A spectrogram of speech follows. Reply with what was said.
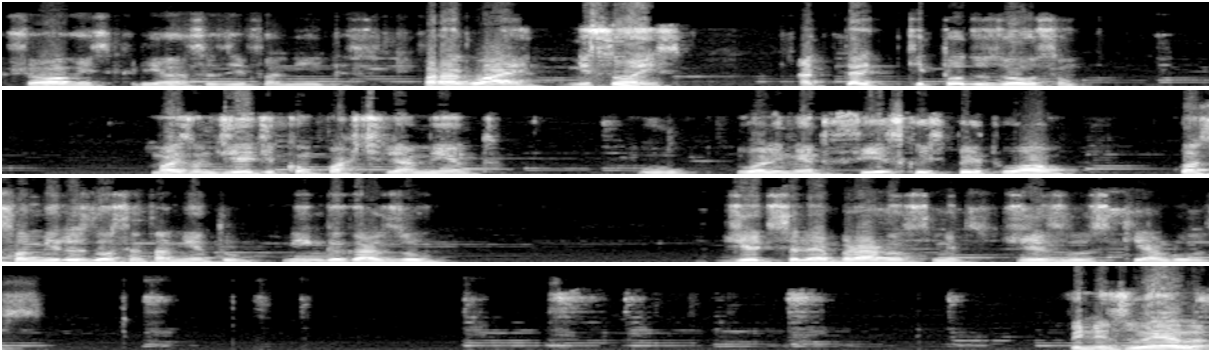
jovens, crianças e famílias. Paraguai, missões, até que todos ouçam. Mais um dia de compartilhamento, o, o alimento físico e espiritual com as famílias do assentamento Minga Gazu. Dia de celebrar o nascimento de Jesus, que é a luz. Venezuela.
